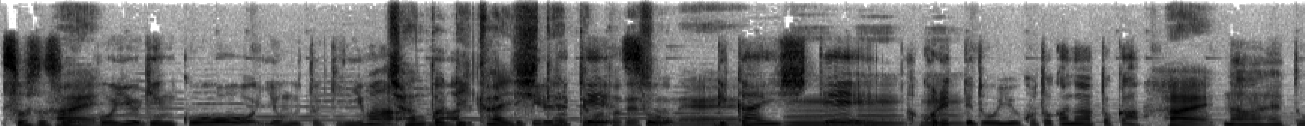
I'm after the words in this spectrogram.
そうそうそう、はい。こういう原稿を読むときにはちゃんと理解してまあってことですよね。できるだけそう理解して、うんうんうんあこれってどういうことかなとか、はい。なえっと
